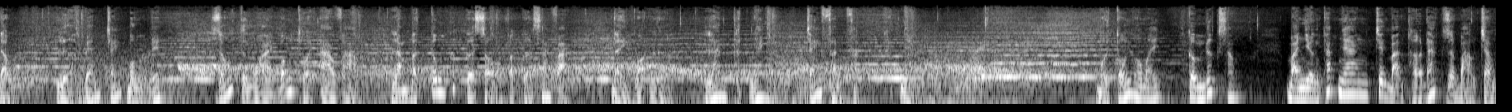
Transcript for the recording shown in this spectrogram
đồng. Lửa bén cháy bùng lên. Gió từ ngoài bỗng thổi ào vào, Làm bật tung các cửa sổ và cửa ra vào Đẩy ngọn lửa, Lan thật nhanh, Cháy phần phật khắp nhà. Buổi tối hôm ấy, Cơm nước xong, Bà nhường thắp nhang trên bàn thờ đắc rồi bảo chồng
